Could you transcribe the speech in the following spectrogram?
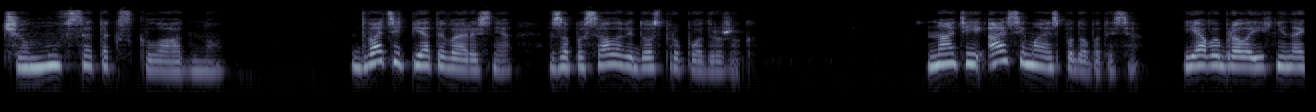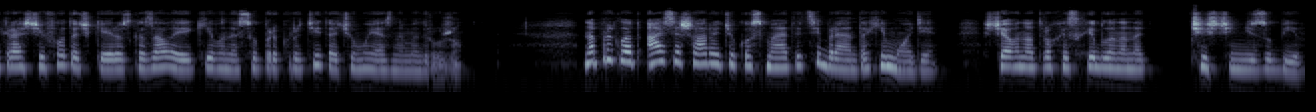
Чому все так складно? 25 вересня записала відос про подружок. Наті й Асі має сподобатися. Я вибрала їхні найкращі фоточки і розказала, які вони суперкруті та чому я з ними дружу. Наприклад, Ася шарить у косметиці, брендах і моді. Ще вона трохи схиблена на чищенні зубів,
